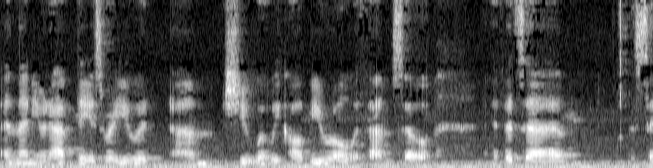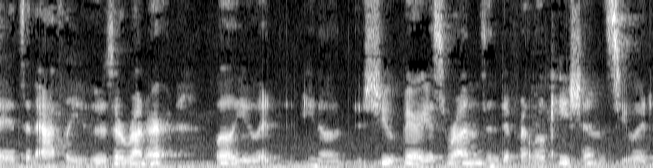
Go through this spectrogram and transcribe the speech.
and then you would have days where you would um, shoot what we call B roll with them. So if it's a say it's an athlete who's a runner, well, you would you know shoot various runs in different locations. You would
